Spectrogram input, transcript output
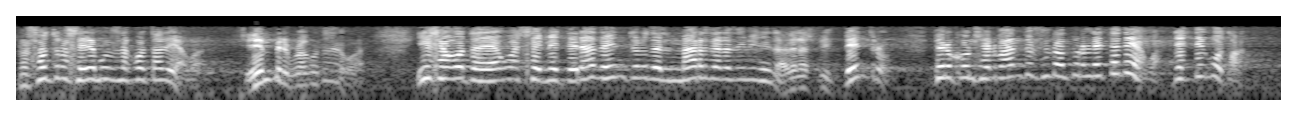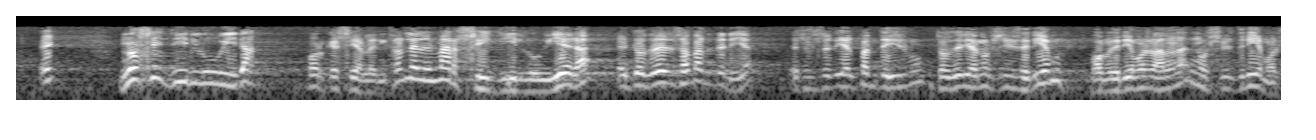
Nosotros seremos una gota de agua, siempre una gota de agua, y esa gota de agua se meterá dentro del mar de la divinidad, de la espíritu, dentro, pero conservando su naturaleza de agua, de, de gota. ¿eh? No se diluirá, porque si al entrar en el mar se diluyera, entonces desaparecería. Eso sería el panteísmo, entonces ya no existiríamos, volveríamos a la no existiríamos.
